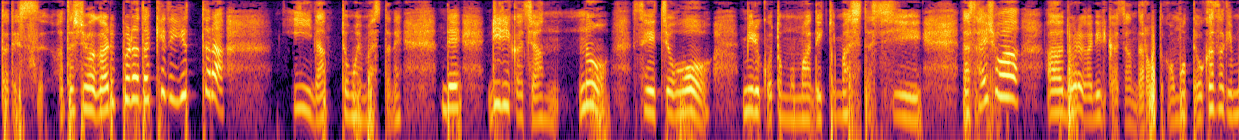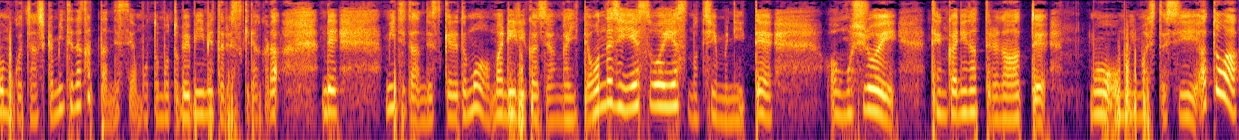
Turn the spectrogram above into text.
たです。私はガルプラだけで言ったら、いいなって思いましたね。で、リリカちゃんの成長を見ることもまあできましたし、最初は、あどれがリリカちゃんだろうとか思って岡崎桃子ちゃんしか見てなかったんですよ。もともとベビーメタル好きだから。で、見てたんですけれども、まあリリカちゃんがいて、同じ ESYS のチームにいて、面白い展開になってるなって、もう思いましたし、あとは、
